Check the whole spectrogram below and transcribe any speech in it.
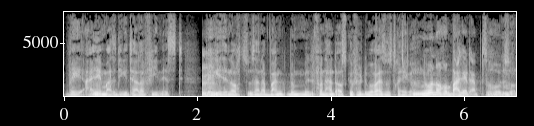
wer einigermaßen digital affin ist, Wer mhm. geht denn noch zu seiner Bank mit von Hand ausgefüllte Überweisungsträger? Nur noch um Bargeld abzuholen. So,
